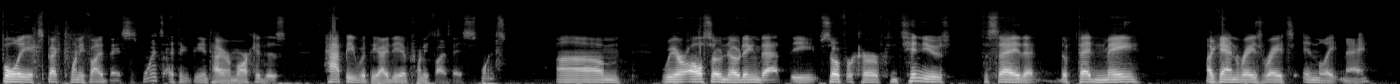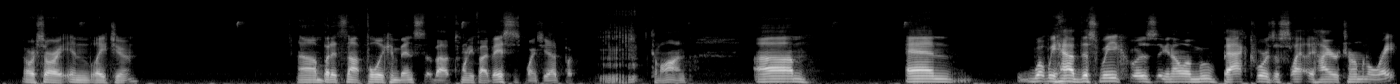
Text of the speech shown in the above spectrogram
Fully expect 25 basis points. I think the entire market is happy with the idea of 25 basis points. Um, we are also noting that the SOFR curve continues to say that the Fed may again raise rates in late May, or sorry, in late June. Um, but it's not fully convinced about 25 basis points yet. But come on. Um, and what we have this week was, you know, a move back towards a slightly higher terminal rate.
